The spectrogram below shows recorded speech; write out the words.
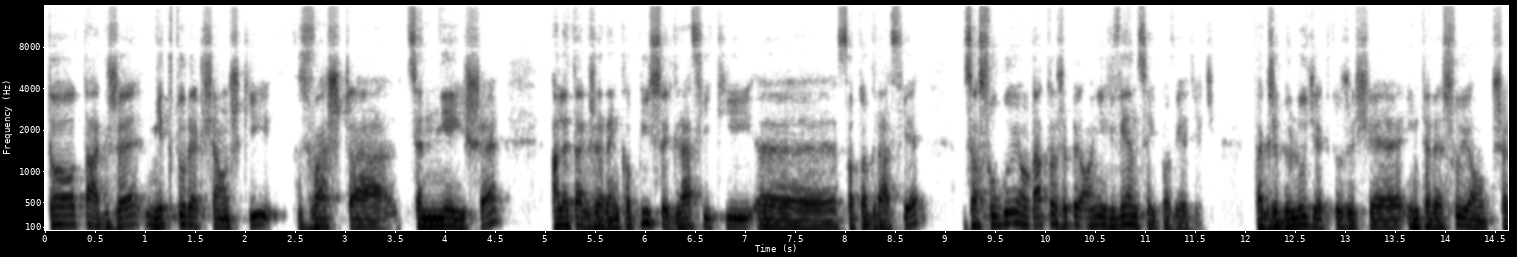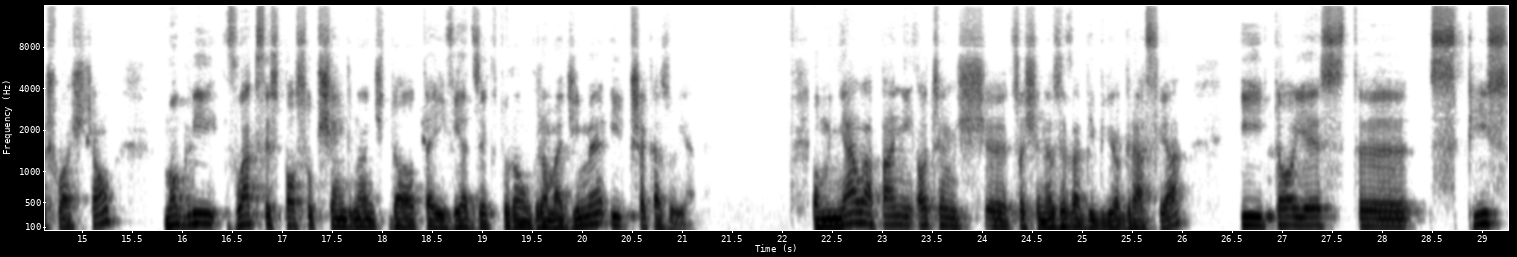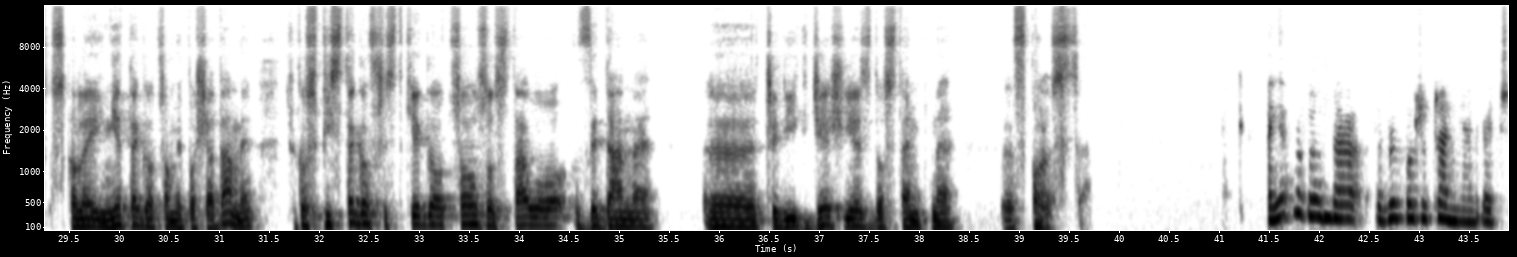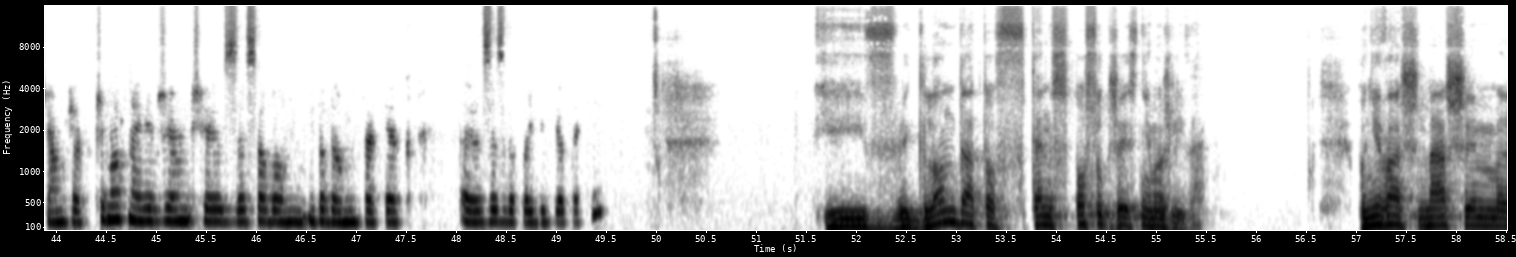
to także niektóre książki, zwłaszcza cenniejsze, ale także rękopisy, grafiki, e, fotografie zasługują na to, żeby o nich więcej powiedzieć. Tak, żeby ludzie, którzy się interesują przeszłością, mogli w łatwy sposób sięgnąć do tej wiedzy, którą gromadzimy i przekazujemy. Pomniała Pani o czymś, e, co się nazywa bibliografia, i to jest e, spis z kolei nie tego, co my posiadamy, tylko spis tego wszystkiego, co zostało wydane, e, czyli gdzieś jest dostępne w Polsce. A jak wygląda wypożyczanie książek? Czy można je wziąć ze sobą do domu, tak jak ze zwykłej biblioteki? I wygląda to w ten sposób, że jest niemożliwe. Ponieważ naszym, e,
